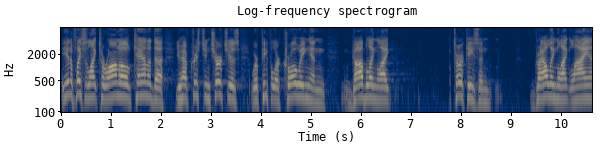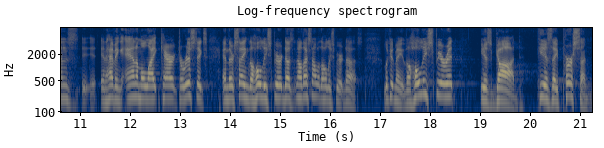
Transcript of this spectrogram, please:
In places like Toronto, Canada, you have Christian churches where people are crowing and gobbling like turkeys and growling like lions and having animal like characteristics, and they're saying the Holy Spirit does. No, that's not what the Holy Spirit does. Look at me. The Holy Spirit is God, He is a person.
